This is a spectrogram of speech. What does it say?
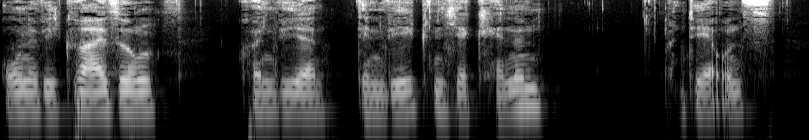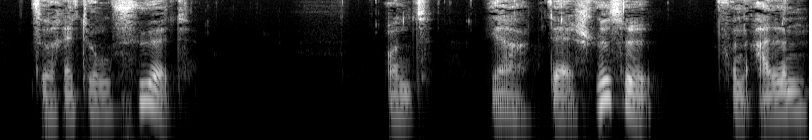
Ohne Wegweisung können wir den Weg nicht erkennen, der uns zur Rettung führt. Und ja, der Schlüssel von allem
